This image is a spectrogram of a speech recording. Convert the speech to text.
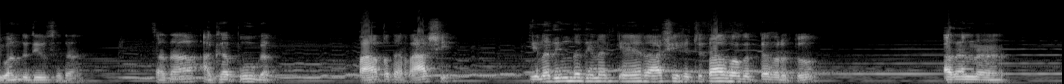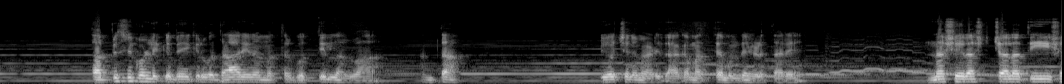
ಈ ಒಂದು ದಿವಸದ ಸದಾ ಅಘಪೂಗ, ಪಾಪದ ರಾಶಿ. ದಿನದಿಂದ ದಿನಕ್ಕೆ ರಾಶಿ ಹೆಚ್ಚುತ್ತಾ ಹೋಗುತ್ತೆ ಹೊರತು ಅದನ್ನ ತಪ್ಪಿಸಿಕೊಳ್ಳಿಕ್ಕೆ ಬೇಕಿರುವ ದಾರಿ ನಮ್ಮ ಹತ್ರ ಗೊತ್ತಿಲ್ಲಲ್ವಾ ಅಂತ ಯೋಚನೆ ಮಾಡಿದಾಗ ಮತ್ತೆ ಮುಂದೆ ಹೇಳ್ತಾರೆ, ನ ಶಿರಶ್ಚಲತೀಶ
